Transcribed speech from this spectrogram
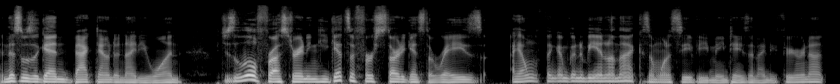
And this was again back down to 91, which is a little frustrating. He gets a first start against the Rays. I don't think I'm going to be in on that because I want to see if he maintains the 93 or not.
